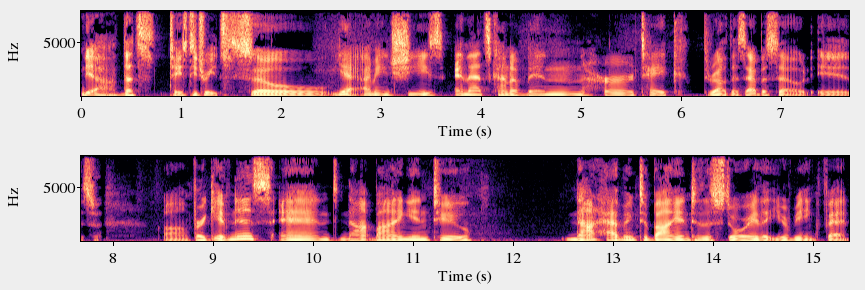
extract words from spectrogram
Yeah, that's tasty treats. so yeah, I mean she's and that's kind of been her take throughout this episode is um, forgiveness and not buying into not having to buy into the story that you're being fed.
